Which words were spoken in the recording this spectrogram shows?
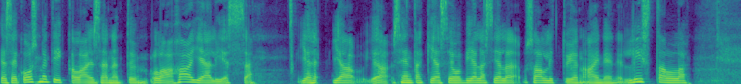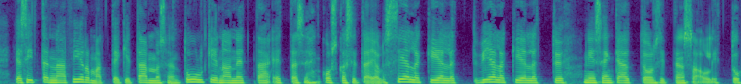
Ja se kosmetiikkalainsäädäntö laahaa jäljessä ja, ja, ja sen takia se on vielä siellä sallittujen aineiden listalla. Ja sitten nämä firmat teki tämmöisen tulkinnan, että, että se, koska sitä ei ole siellä kielletty, vielä kielletty, niin sen käyttö on sitten sallittu.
